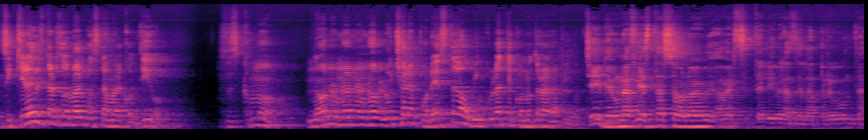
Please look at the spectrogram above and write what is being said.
Si quieres estar solo, algo está mal contigo. Entonces, es como, no, no, no, no, no, lúchale por esta o vincúlate con otra rápido. Sí, ve una fiesta solo a ver si te libras de la pregunta.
